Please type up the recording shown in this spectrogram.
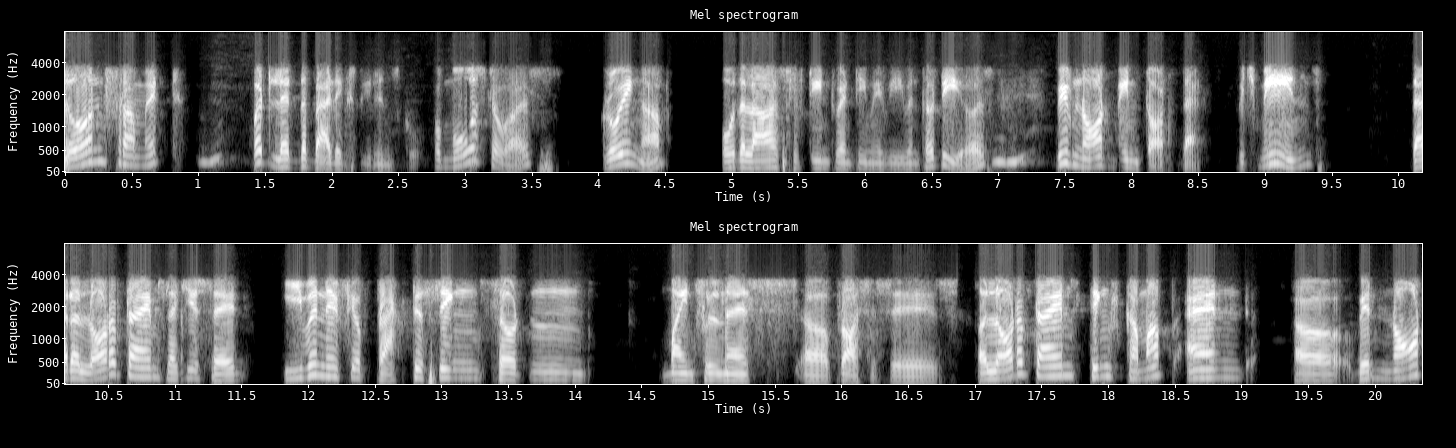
learn from it, Mhm. but let the bad experience go. For most of us, growing up over the last 15, 20, maybe even 30 years, Mhm. we've not been taught that, which means that a lot of times, like you said, even if you're practicing certain mindfulness uh, processes, a lot of times things come up and uh, we're not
